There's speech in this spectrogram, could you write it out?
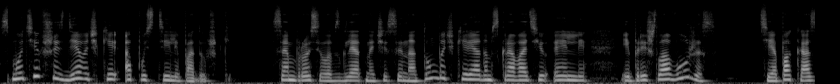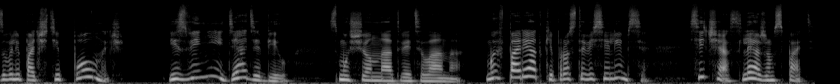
Смутившись, девочки опустили подушки. Сэм бросила взгляд на часы на тумбочке рядом с кроватью Элли и пришла в ужас. Те показывали почти полночь. «Извини, дядя Билл», — смущенно ответила она. «Мы в порядке, просто веселимся. Сейчас ляжем спать».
